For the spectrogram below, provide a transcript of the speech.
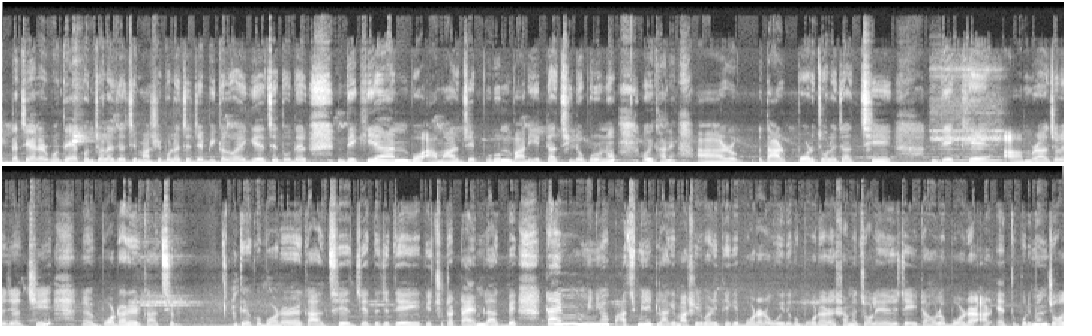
একটা চেয়ারের মধ্যে। এখন চলে যাচ্ছি, মাসি বলেছে যে বিকাল হয়ে গিয়েছে, তোদের দেখিয়ে আনব আমার যে পুরন বাড়িটা ছিল পুরনো ওইখানে। আর তারপর চলে যাচ্ছি, দেখে আমরা চলে যাচ্ছি বর্ডারের কাছে। দেখো বর্ডারের কাছে যেতে যেতে কিছুটা টাইম লাগবে। টাইম মিনিমাম পাঁচ মিনিট লাগে মাসির বাড়ি থেকে বর্ডার ওই দেখো বর্ডারের সামনে চলে এসেছে। এটা হলো বর্ডার আর এত পরিমাণ জল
